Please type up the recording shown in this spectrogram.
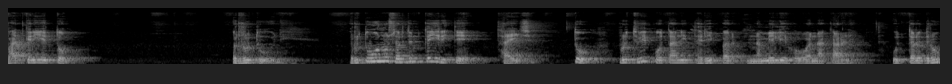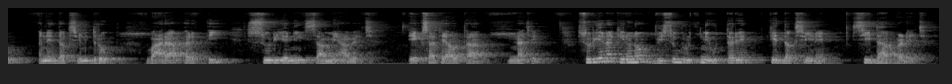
વાત કરીએ તો ઋતુઓની. ઋતુઓનું સર્જન કઈ રીતે થાય છે? તો પૃથ્વી પોતાની ધરી પર નમેલી હોવાના કારણે ઉત્તર ધ્રુવ અને દક્ષિણ ધ્રુવ વારા ફરતી સૂર્યની સામે આવે છે. એકસાથે આવતા નથી. સૂર્યના કિરણો વિષુવવૃત્તની ઉત્તરે કે દક્ષિણે સીધા પડે છે.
